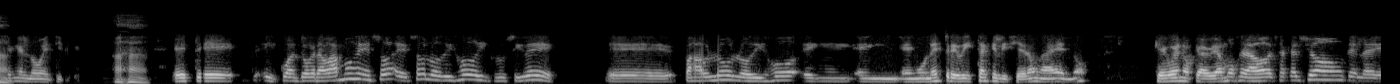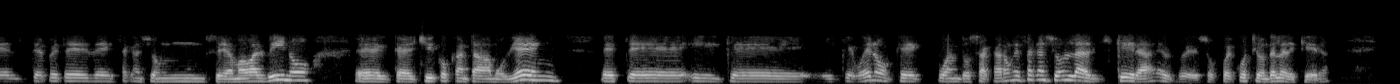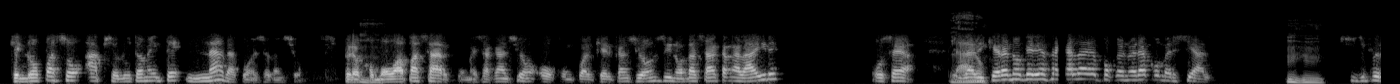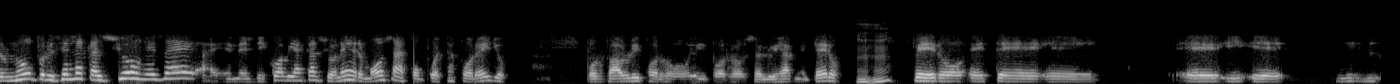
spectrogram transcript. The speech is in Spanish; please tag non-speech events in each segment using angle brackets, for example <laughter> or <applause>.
en el 93. Ajá. Este, y cuando grabamos eso, eso lo dijo inclusive eh, Pablo, lo dijo en, en, en una entrevista que le hicieron a él, ¿no? Que bueno, que habíamos grabado esa canción, que la- el intérprete de esa canción se llamaba Albino, eh, que el chico cantaba muy bien, este, y que, y que bueno, que cuando sacaron esa canción, la disquera, eh, eso fue cuestión de la disquera, que no pasó absolutamente nada con esa canción. Pero ¿cómo va a pasar con esa canción o con cualquier canción si no la sacan al aire? O sea, la disquera no quería sacarla porque no era comercial. Pero no, pero esa es la canción, esa es- en el disco habían canciones hermosas compuestas por ellos, por Pablo y por, y por José Luis Armentero pero este eh, eh, y, eh,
